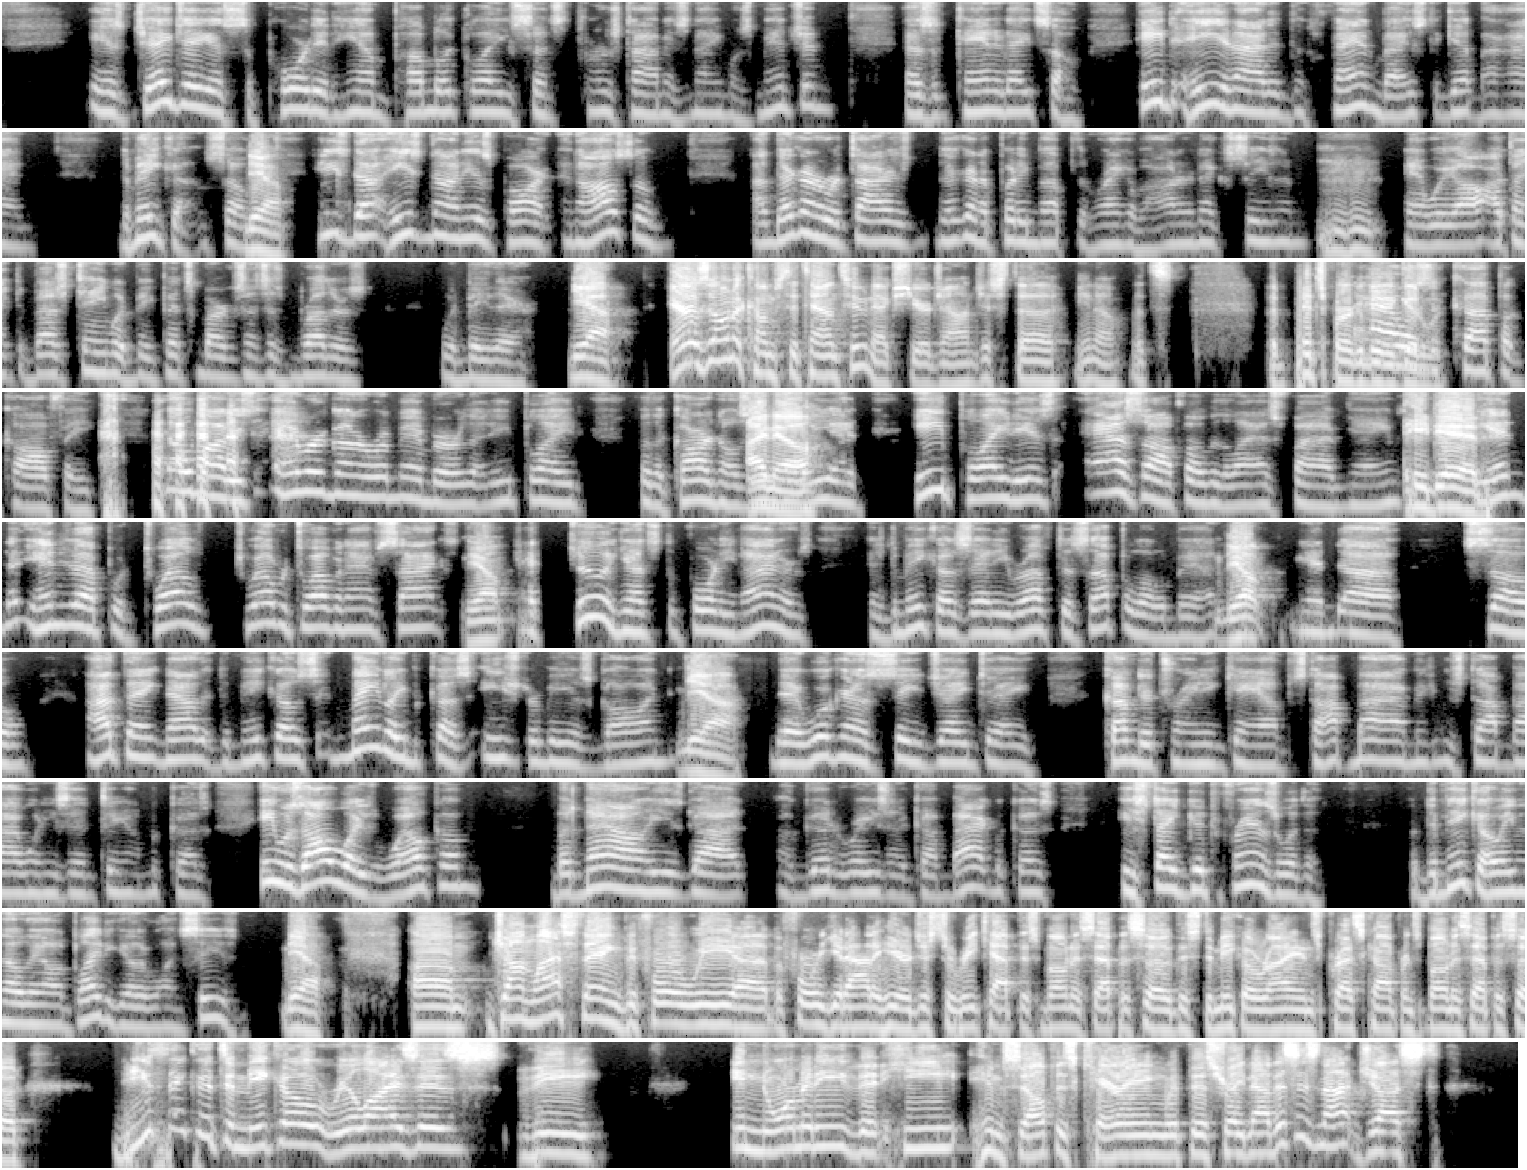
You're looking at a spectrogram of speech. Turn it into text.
is JJ has supported him publicly since the first time his name was mentioned as a candidate. So he he united the fan base to get behind DeMeco. So yeah, he's done he's done his part, and also uh, they're going to retire. They're going to put him up the Ring of Honor next season, mm-hmm. and we all I think the best team would be Pittsburgh since his brothers would be there. Yeah, Arizona comes to town too next year, John. Just uh, you know, that's but Pittsburgh would be a good one. a cup of coffee. Nobody's ever going to remember that he played for the Cardinals. I know. He had he played his ass off over the last five games. He did. He ended, ended up with 12, 12 or 12 and a half sacks. Yeah. Had two against the 49ers. As DeMeco said, he roughed us up a little bit. Yep. And uh, so I think now that DeMeco's mainly because Easterby is gone. Yeah. That we're going to see JJ come to training camp, stop by, maybe stop by when he's in town because he was always welcome, but now he's got a good reason to come back because he stayed good friends with DeMeco, even though they only played together one season. Yeah, um, John. Last thing before we uh, before we get out of here, just to recap this bonus episode, this DeMeco Ryans press conference bonus episode. Do you think that DeMeco realizes the enormity that he himself is carrying with this right now. This is not just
